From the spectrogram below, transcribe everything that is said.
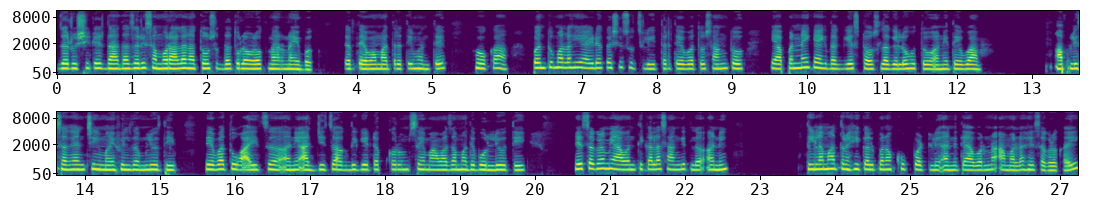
जर ऋषिकेश दादा जरी समोर आला ना तो सुद्धा तुला ओळखणार नाही बघ. तर तेव्हा मात्र ती म्हणते हो का? पण तुम्हाला ही आयडिया कशी सुचली? तर तेव्हा तो सांगतो की आपण नाही का एकदा गेस्ट हाऊसला गेलो होतो आणि तेव्हा आपली सगळ्यांची मैफिल जमली होती. तेव्हा तू आईचं आणि आजीचं अगदी गेटअप करून सेम आवाजामध्ये बोलली होती. हे सगळं मी अवंतिकाला सांगितलं आणि तिला मात्र ही कल्पना खूप पटली आणि त्यावरनं आम्हाला हे सगळं काही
